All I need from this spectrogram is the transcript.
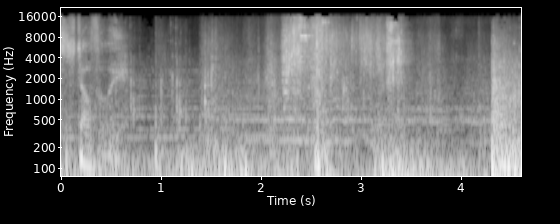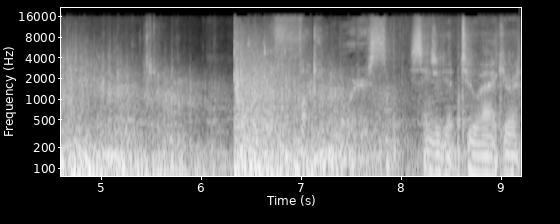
Out stealthily. Fucking orders. These things are getting too accurate.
